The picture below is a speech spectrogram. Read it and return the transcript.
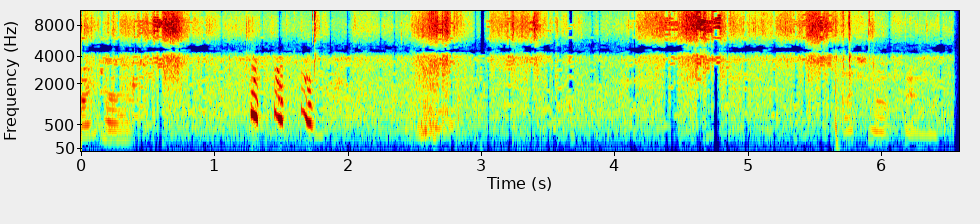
quite nice. That's not filming.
